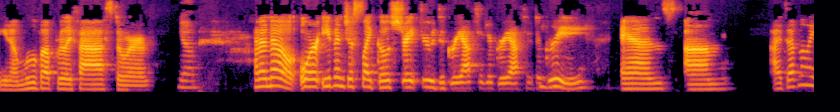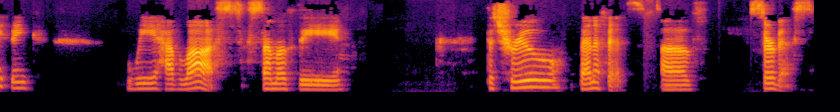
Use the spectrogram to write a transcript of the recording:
you know, move up really fast or Yeah. I don't know, or even just like go straight through degree after degree after degree. And um, I definitely think we have lost some of the the true benefits of service.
